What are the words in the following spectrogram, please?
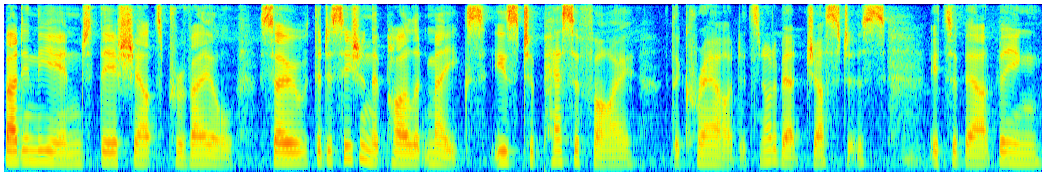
but in the end, their shouts prevail. So the decision that Pilate makes is to pacify the crowd. It's not about justice, it's about being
